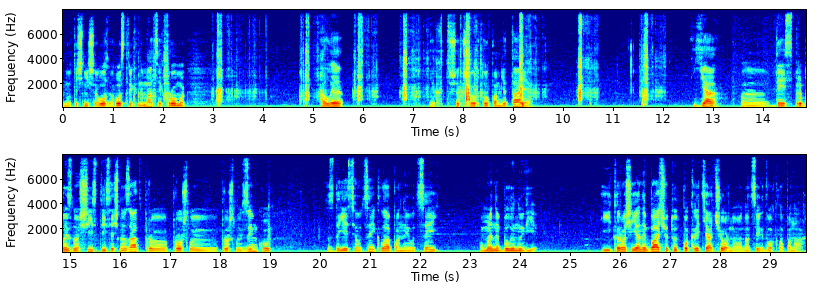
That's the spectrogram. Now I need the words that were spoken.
ну точніше, гострих нема цих кромок. Але якщо, хто пам'ятає, я десь приблизно 6 тисяч назад, про прошлою, прошлою зимку, здається, оцей клапан і оцей у мене були нові. І коротше, я не бачу тут покриття чорного на цих двох клапанах.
